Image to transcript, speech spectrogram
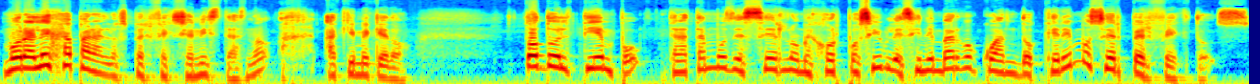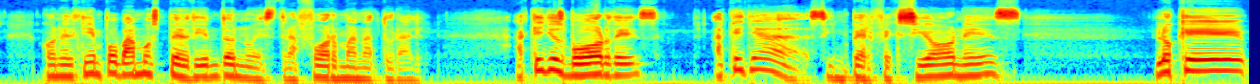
moraleja para los perfeccionistas, ¿no? Aquí me quedo. Todo el tiempo tratamos de ser lo mejor posible, sin embargo, cuando queremos ser perfectos, con el tiempo vamos perdiendo nuestra forma natural. Aquellos bordes, aquellas imperfecciones, lo que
